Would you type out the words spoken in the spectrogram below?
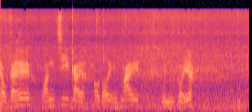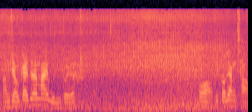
条街玩具街啊，好多人卖玩具啊，成条街都系卖玩具啊！哇，几多辆车！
